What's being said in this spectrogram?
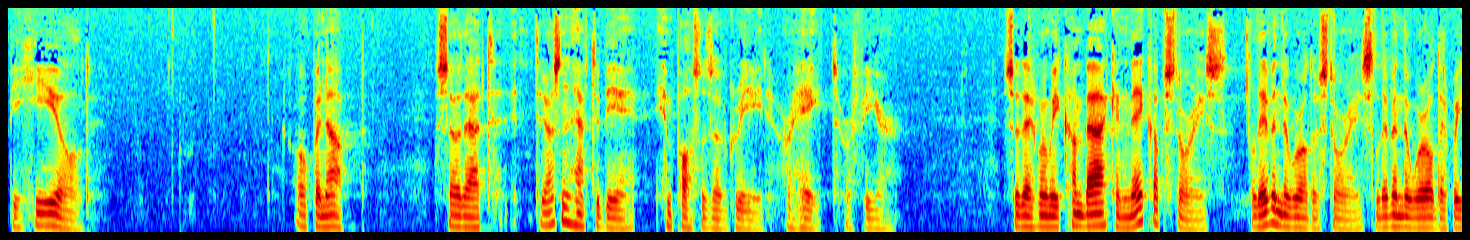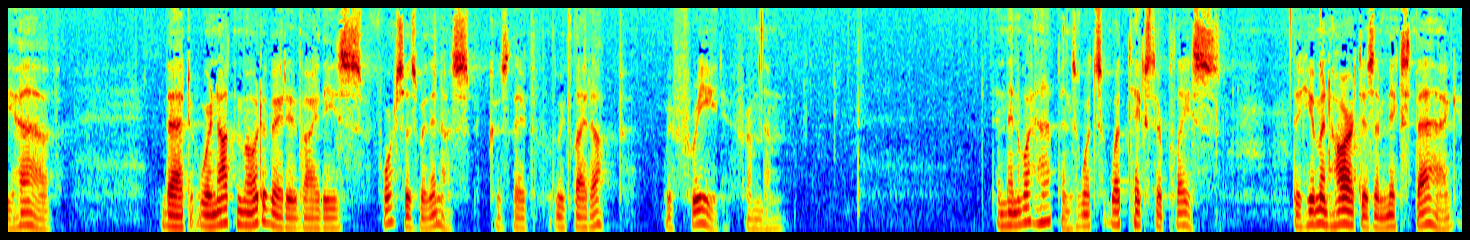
be healed, open up, so that there doesn't have to be impulses of greed or hate or fear. So that when we come back and make up stories, live in the world of stories, live in the world that we have, that we're not motivated by these forces within us because they've, we've let up, we're freed from them. And then what happens? What's, what takes their place? The human heart is a mixed bag.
